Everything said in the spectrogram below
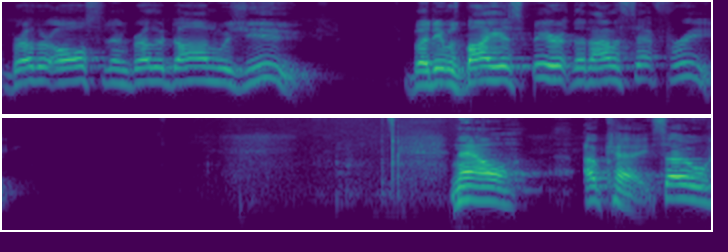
Brother Austin and Brother Don was used. But it was by his spirit that I was set free. Now, okay, so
